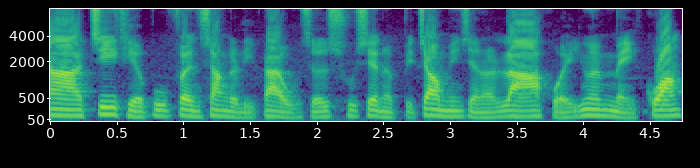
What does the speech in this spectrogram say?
那机体的部分，上个礼拜五则出现了比较明显的拉回，因为美光，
